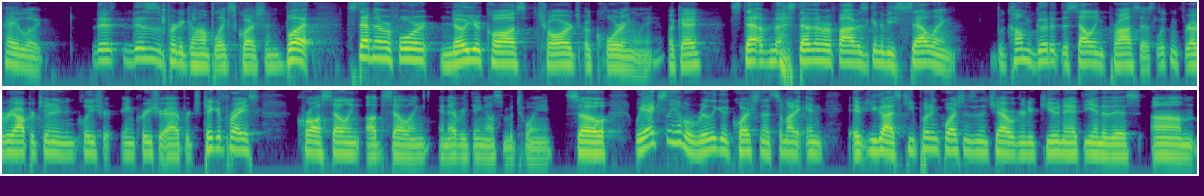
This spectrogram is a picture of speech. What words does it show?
Hey, look, this, this is a pretty complex question, but step number four know your costs, charge accordingly. Okay. Step step number five is going to be selling. Become good at the selling process, looking for every opportunity to increase your increase your average ticket price, cross selling, upselling, and everything else in between. So we actually have a really good question that somebody and if you guys keep putting questions in the chat, we're going to do Q and A at the end of this. Um,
